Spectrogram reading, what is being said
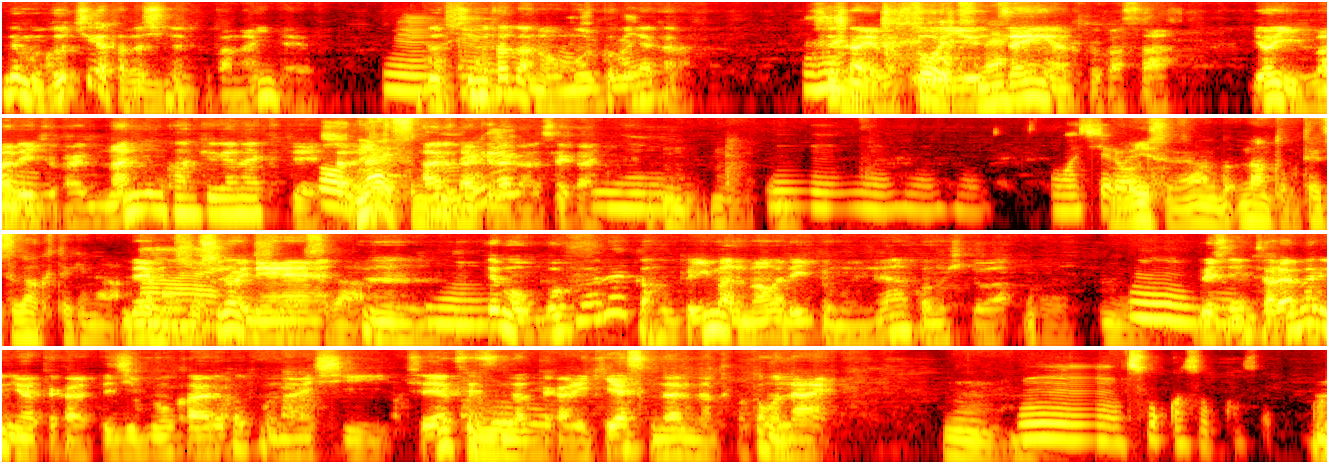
でも、どっちが正しいなん。てことはないん。だよ。うん。どっちもただの思い込みだから。世界はそういう善悪とかさ、良い悪いとか何にも関係がなくて、あるだけだから、世界面い白い。やいいですね。なんとなんとも哲学的な。でも面白いね。でも僕はなんか本当今のままでいいと思うよな、この人は。別にトラブルにあったからって自分を変えることもないし、性悪説になったから生きやすくなるなんてこともない。うん。うん、そっかそっかそっか。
